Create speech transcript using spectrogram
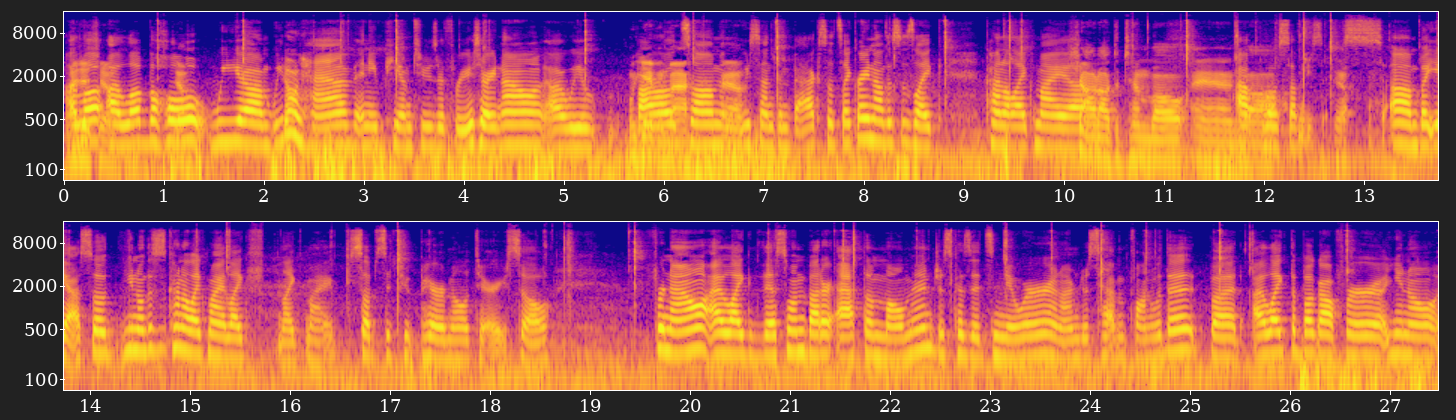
I, I love. I love the hole. We um, we don't have any PM twos or threes right now. Uh, we, them borrowed some and yeah. we sent them back. So it's like right now this is like kind of like my uh, Shout out to Timbo and Outpost uh, 76. Um, but yeah, so you know, this is kind of like my like like my substitute paramilitary. So for now, I like this one better at the moment, just because it's newer and I'm just having fun with it. But I like the Bugout for you know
